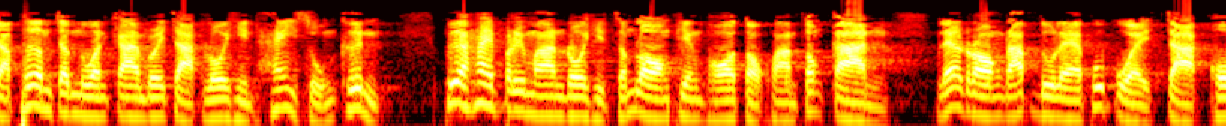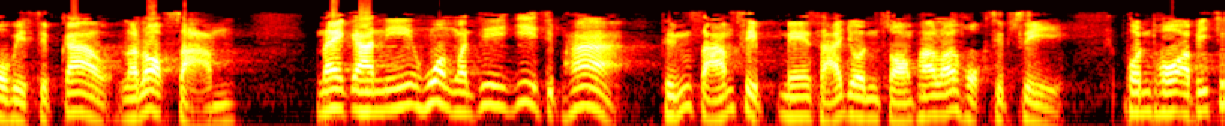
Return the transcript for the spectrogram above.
จะเพิ่มจำนวนการบริจาคโลหิตให้สูงขึ้น เพื่อให้ปริมาณโลหิตสำรองเพียงพอต่อความต้องการ และรองรับดูแลผู้ป่วยจากโควิด -19 ระลอก3ในการนี้ห่วงวันที่ 25 ถึง 30 เมษายน 2564พลโทอภิเช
